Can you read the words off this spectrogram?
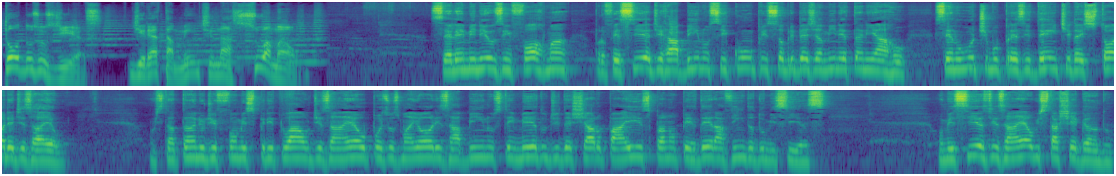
Todos os dias, diretamente na sua mão. CLM News informa: profecia de Rabino se cumpre sobre Benjamin Netanyahu, sendo o último presidente da história de Israel. O instantâneo de fome espiritual de Israel, pois os maiores rabinos têm medo de deixar o país para não perder a vinda do Messias. O Messias de Israel está chegando,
